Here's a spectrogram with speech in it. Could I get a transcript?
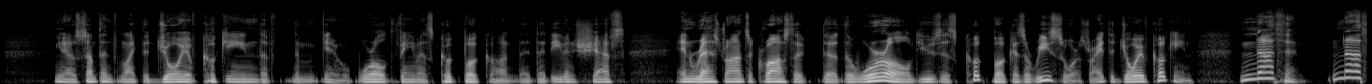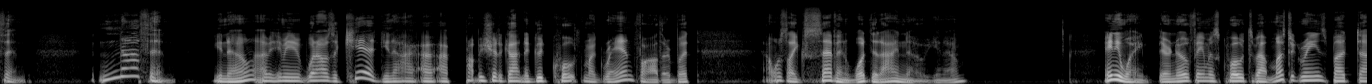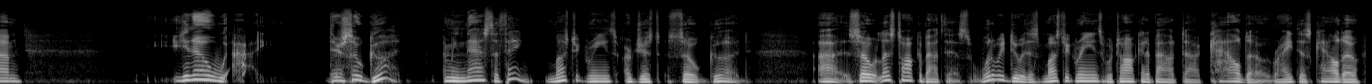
you know something from like the joy of cooking the, the you know world famous cookbook on that, that even chefs in restaurants across the, the, the world use this cookbook as a resource right? The joy of cooking. Nothing nothing nothing you know? I mean, when i was a kid you know I, I probably should have gotten a good quote from my grandfather but i was like seven. What did i know you know? Anyway there are no famous quotes about mustard greens but um, you know, I, they're so good. I mean, that's the thing. Mustard greens are just so good. Uh, so let's talk about this. What do we do with this mustard greens? We're talking about uh, caldo, right? This caldo,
